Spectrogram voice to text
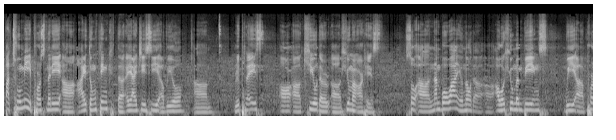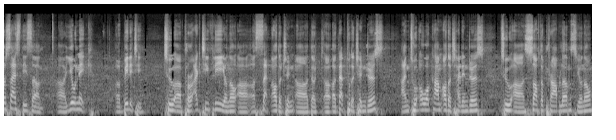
But to me personally, uh, I don't think the AIGC uh, will um, replace or uh, kill the uh, human artist. So uh, number one, you know, the, uh, our human beings, we uh, process this uh, uh, unique ability to proactively, you know, accept all the, the adapt to the changes and to overcome all the challenges to solve the problems, you know.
